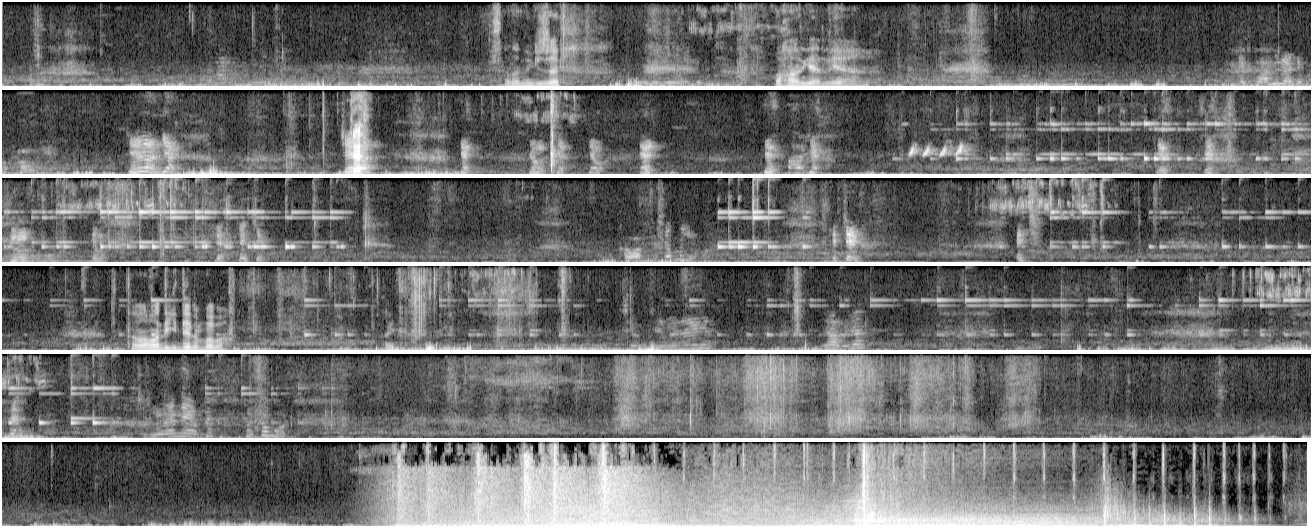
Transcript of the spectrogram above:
Sana ne güzel. Bahar geldi ya. Gel. Lan gel. Gel. lan. Gel. Yavaş gel. Yavaş. Gel. Gel. Aha gel. Tamam hadi gidelim baba.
